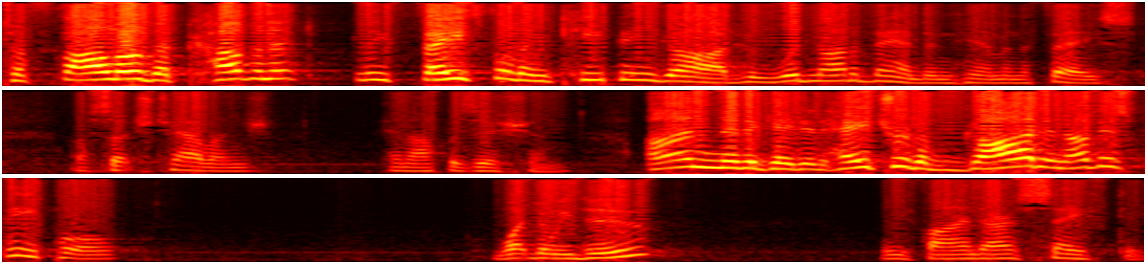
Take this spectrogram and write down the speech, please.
to follow the covenantly faithful and keeping God who would not abandon him in the face of such challenge and opposition unmitigated hatred of God and of his people, what do we do? We find our safety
